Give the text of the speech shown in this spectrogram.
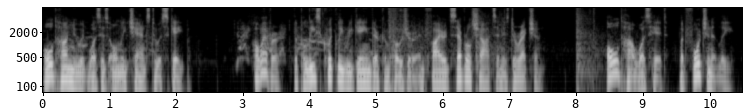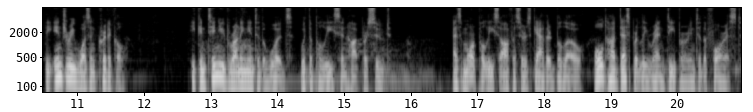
Old Ha knew it was his only chance to escape. However, the police quickly regained their composure and fired several shots in his direction. Old Ha was hit, but fortunately, the injury wasn't critical, he continued running into the woods, with the police in hot pursuit. As more police officers gathered below, Old Ha desperately ran deeper into the forest.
